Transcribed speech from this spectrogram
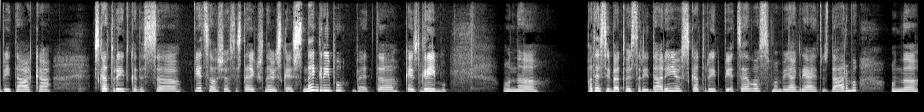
bija tā, ka es katru rītu, kad es uh, piecelšos, es teikšu nevis, ka es negribu, bet uh, ka es gribu. Un uh, patiesībā to es arī darīju. Es katru rītu piecēlos, man bija jāgri jāiet uz darbu, un uh,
